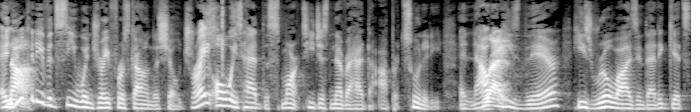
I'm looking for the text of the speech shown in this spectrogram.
and you Nah. could even see when Dre first got on the show. Dre always had the smarts; he just never had the opportunity. And now Right. that he's there, he's realizing that it gets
